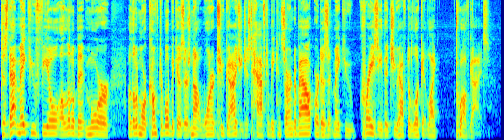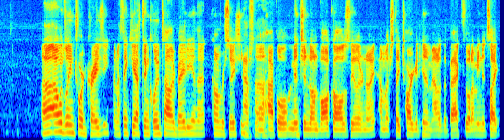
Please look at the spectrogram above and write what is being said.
does that make you feel a little bit more a little more comfortable because there's not one or two guys you just have to be concerned about, or does it make you crazy that you have to look at like twelve guys? Uh, I would lean toward crazy, and I think you have to include Tyler Badie in that conversation. Absolutely. Uh, Heupel mentioned on vol calls the other night how much they target him out of the backfield. I mean, it's like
